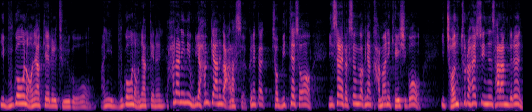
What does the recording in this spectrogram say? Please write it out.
이 무거운 언약궤를 들고 아니 무거운 언약궤는 하나님이 우리와 함께하는 거 알았어요. 그러니까 저 밑에서 이스라엘 백성들과 그냥 가만히 계시고 이 전투를 할 수 있는 사람들은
